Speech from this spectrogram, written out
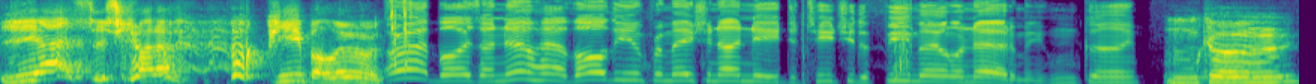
yes, he's got a pee balloon. All right, boys, I now have all the information I need to teach you the female anatomy, okay? Okay.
